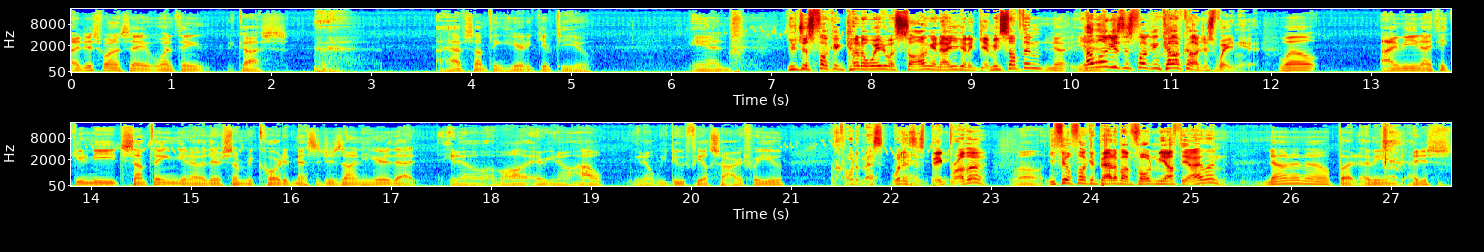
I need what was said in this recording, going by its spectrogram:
I just want to say one thing, Gus. I have something here to give to you, and You just fucking cut away to a song and now you're gonna give me something? No, yeah. How long is this fucking cop car just waiting here? well, I mean, I think you need something. You know, there's some recorded messages on here that you know of all. eh, You know how you know we do feel sorry for you. Recorded message? What is this, Big Brother? Well, You feel fucking bad about voting me off the island? No, no, no. But I mean, I just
